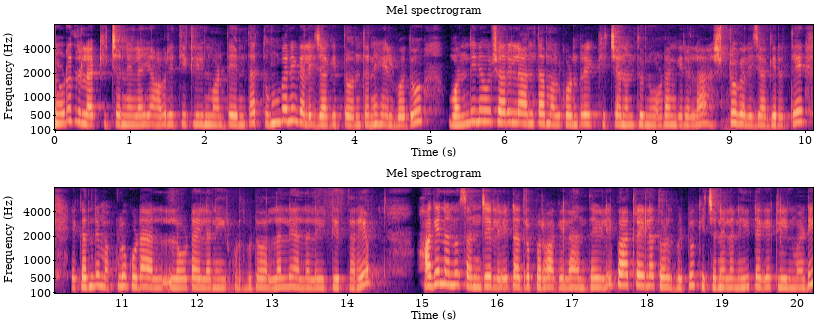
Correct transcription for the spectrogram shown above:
ನೋಡಿದ್ರಲ್ಲ ಕಿಚನ್ ಎಲ್ಲ ಯಾವ ರೀತಿ ಕ್ಲೀನ್ ಮಾಡಿದೆ ಅಂತ ತುಂಬಾ ಗಲೀಜಾಗಿತ್ತು ಅಂತಲೇ ಹೇಳ್ಬೋದು. ಒಂದಿನ ಹುಷಾರಿಲ್ಲ ಅಂತ ಮಲ್ಕೊಂಡ್ರೆ ಕಿಚನ್ ಅಂತೂ ನೋಡೋಂಗಿರಲ್ಲ, ಅಷ್ಟು ಗಲೀಜಾಗಿರುತ್ತೆ. ಯಾಕಂದರೆ ಮಕ್ಕಳು ಕೂಡ ಅಲ್ಲಿ ಲೋಟ ಎಲ್ಲ ನೀರು ಕುಡಿದ್ಬಿಟ್ಟು ಅಲ್ಲಲ್ಲೇ ಅಲ್ಲಲ್ಲೇ ಇಟ್ಟಿರ್ತಾರೆ. ಹಾಗೆ ನಾನು ಸಂಜೆ ಲೇಟ್ ಆದರೂ ಪರವಾಗಿಲ್ಲ ಅಂತ ಹೇಳಿ ಪಾತ್ರೆ ಎಲ್ಲ ತೊಳೆದ್ಬಿಟ್ಟು ಕಿಚನ್ ಎಲ್ಲ ನೀಟಾಗಿ ಕ್ಲೀನ್ ಮಾಡಿ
